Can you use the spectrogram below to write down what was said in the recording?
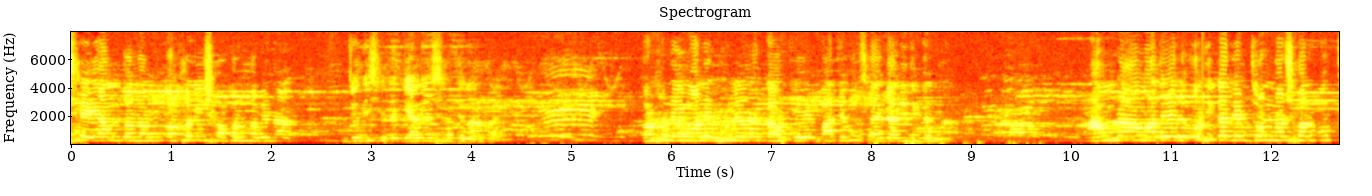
সেই আন্দোলন কখনোই সফল হবে না যদি সেটা জ্ঞানের সাথে না হয়। কখনোই মনের ভুলেও কাউকে বাজে ভাষায় গালি দিবেন না। আমরা আমাদের অধিকারের জন্য সর্বোচ্চ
